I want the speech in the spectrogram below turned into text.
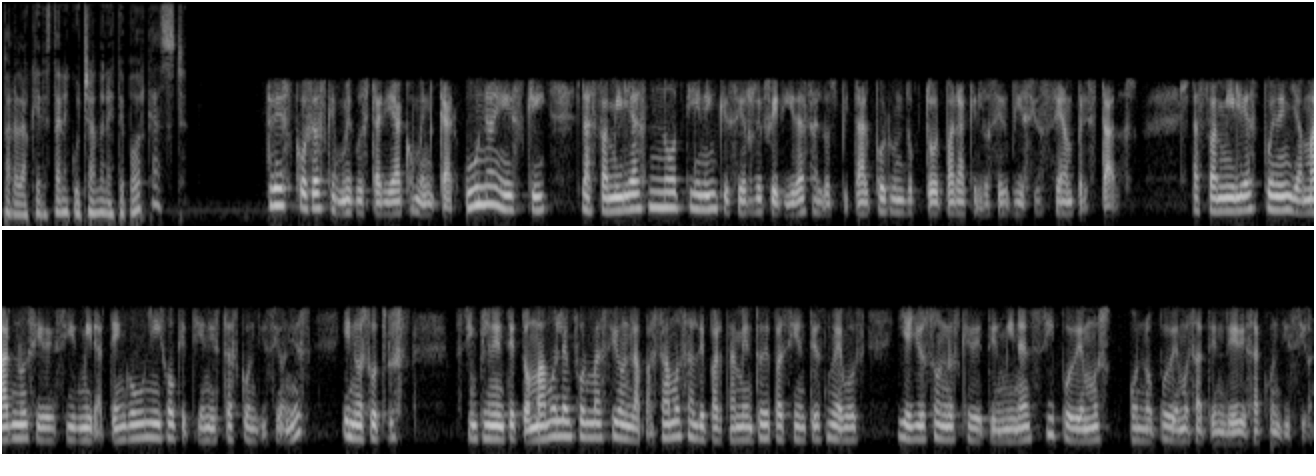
para los que están escuchando en este podcast? tres cosas que me gustaría comunicar. Una es que las familias no tienen que ser referidas al hospital por un doctor para que los servicios sean prestados. Las familias pueden llamarnos y decir, mira, tengo un hijo que tiene estas condiciones y nosotros simplemente tomamos la información, la pasamos al departamento de pacientes nuevos y ellos son los que determinan si podemos o no podemos atender esa condición.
